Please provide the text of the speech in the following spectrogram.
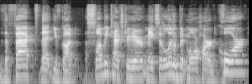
the fact that you've got a slubby texture here makes it a little bit more hardcore.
